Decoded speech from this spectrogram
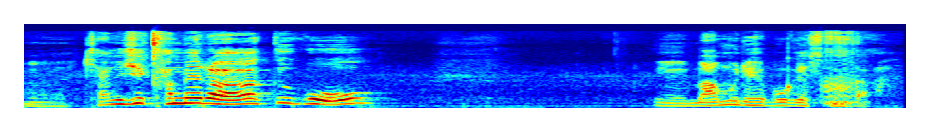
어, 잠시 카메라 끄고 예, 마무리해 보겠습니다.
